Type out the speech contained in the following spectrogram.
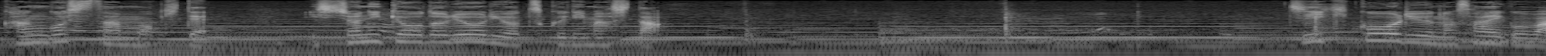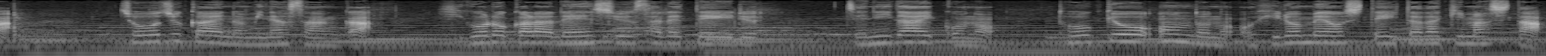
看護師さんも来て一緒に郷土料理を作りました。地域交流の最後は長寿会の皆さんが日頃から練習されている銭太鼓の東京温度のお披露目をしていただきました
